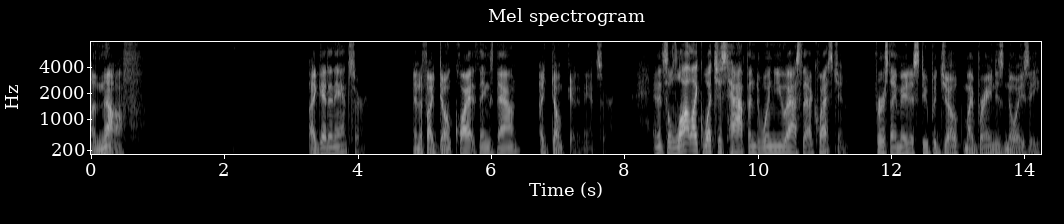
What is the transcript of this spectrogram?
enough i get an answer. And if i don't quiet things down i don't get an answer. And it's a lot like what just happened when you asked that question. First i made a stupid joke. My brain is noisy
